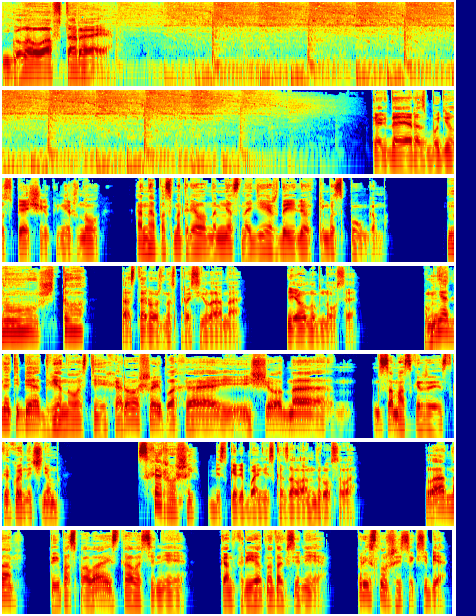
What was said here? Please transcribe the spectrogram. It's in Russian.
Глава вторая. Когда я разбудил спящую княжну, она посмотрела на меня с надеждой и легким испугом. «Ну, что?» — осторожно спросила она. Я улыбнулся. «У меня для тебя две новости, хорошая и плохая, и еще одна... Сама скажи, с какой начнем?» «С хорошей», — без колебаний сказала Андросова. «Ладно, ты поспала и стала сильнее. Конкретно так сильнее. Прислушайся к себе».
